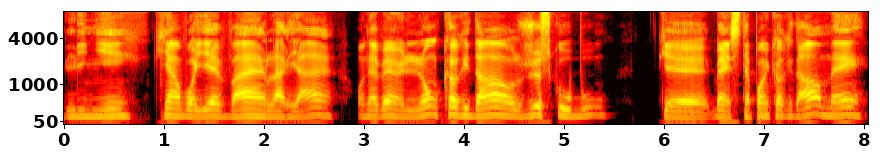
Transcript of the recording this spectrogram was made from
ligné qui envoyait vers l'arrière. On avait un long corridor jusqu'au bout. Que, ben, c'était pas un corridor, mais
